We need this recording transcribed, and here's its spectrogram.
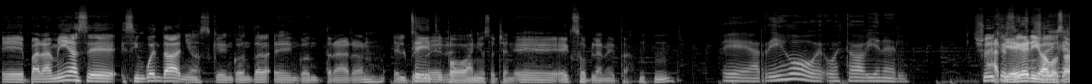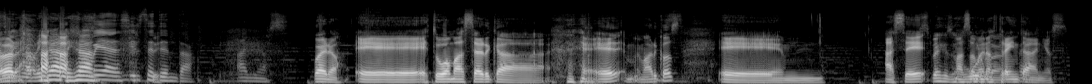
Eh, para mí hace 50 años que encontra- encontraron el Sí, primer tipo años 80. eh, exoplaneta. Ujú. Eh, ¿Arriesgo o, o estaba bien él? Yo dije Arriesguen sí- y yo vamos dije a ver. sí. Arriesgá, arriesgá. Voy a decir 70 años. Bueno, eh, estuvo más cerca eh, Marcos. eh, hace más o menos burra. 30 años.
